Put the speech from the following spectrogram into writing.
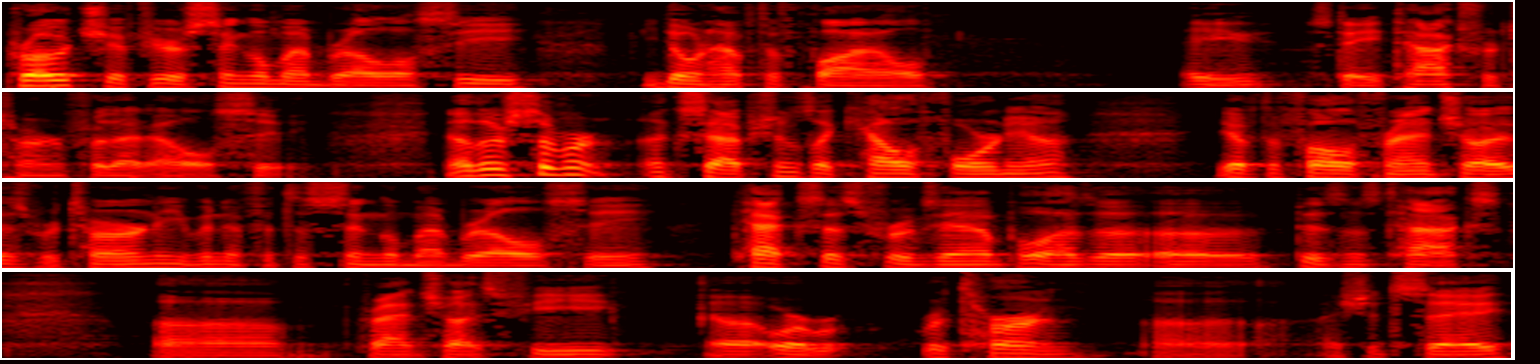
approach. If you're a single member LLC, you don't have to file a state tax return for that LLC. Now, there's some exceptions, like California you have to file a franchise return, even if it's a single member LLC. Texas, for example, has a, a business tax uh, franchise fee uh, or return, uh, I should say,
